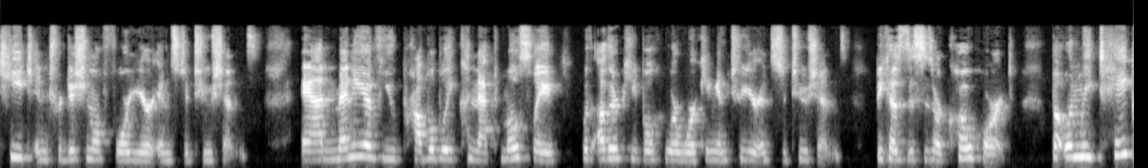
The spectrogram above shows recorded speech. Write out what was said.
teach in traditional four-year institutions. And many of you probably connect mostly with other people who are working in two-year institutions because this is our cohort. But when we take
